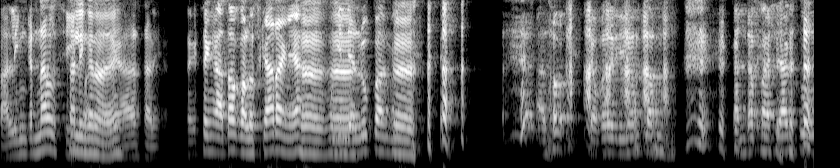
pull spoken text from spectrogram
saling kenal sih. Saling kenal ya? saling- saya, saya nggak tahu kalau sekarang ya. Eh, Mungkin dia lupa. eh. Atau siapa tadi nonton kanda pasyaku.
